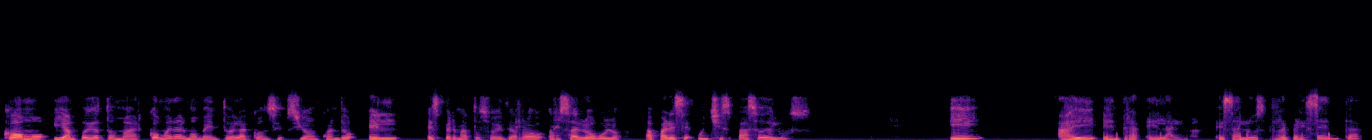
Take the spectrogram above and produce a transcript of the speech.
cómo, y han podido tomar, cómo en el momento de la concepción, cuando el espermatozoide rosa lóbulo aparece un chispazo de luz. Y ahí entra el alma. Esa luz representa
